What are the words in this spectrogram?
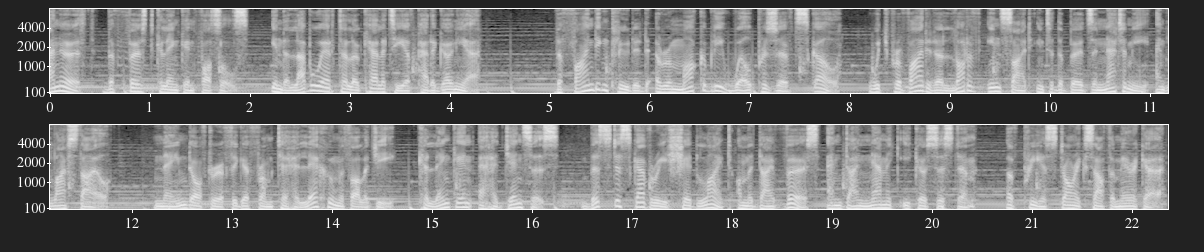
unearthed the first Kelenken fossils in the La Buerta locality of Patagonia. The find included a remarkably well-preserved skull, which provided a lot of insight into the bird's anatomy and lifestyle. Named after a figure from Tehuelche mythology, Kelenken ahagensis, this discovery shed light on the diverse and dynamic ecosystem of prehistoric South America.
